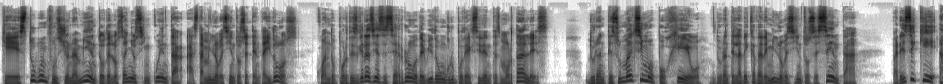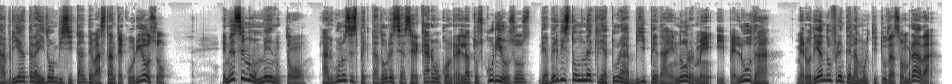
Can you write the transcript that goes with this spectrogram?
que estuvo en funcionamiento de los años 50 hasta 1972 cuando por desgracia se cerró debido a un grupo de accidentes mortales. Durante su máximo apogeo, durante la década de 1960, parece que habría traído un visitante bastante curioso. En ese momento, algunos espectadores se acercaron con relatos curiosos de haber visto una criatura bípeda enorme y peluda merodeando frente a la multitud asombrada.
